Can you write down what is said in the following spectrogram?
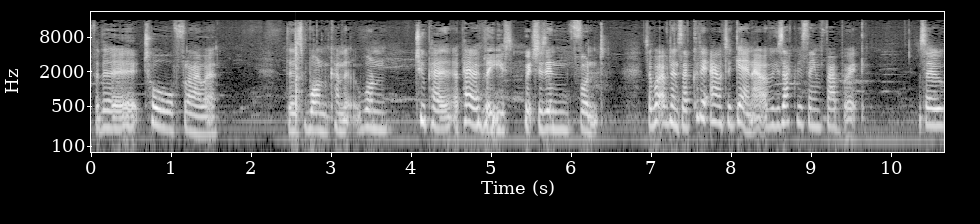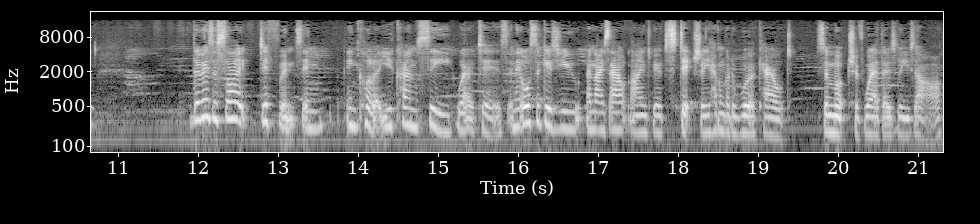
for the tall flower. There's one kind of one two pair a pair of leaves which is in front so what I've done is I've cut it out again out of exactly the same fabric. So there is a slight difference in, in colour. You can see where it is. And it also gives you a nice outline to be able to stitch so you haven't got to work out so much of where those leaves are.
